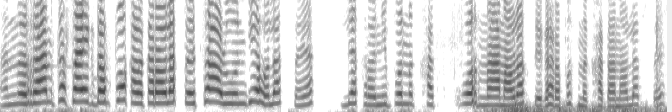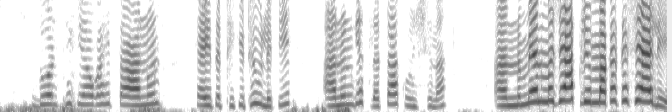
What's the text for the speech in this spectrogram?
आणि रान कसा एकदम पोकळ करावं लागतंय चाळून घ्यावं लागतंय. लेकरांनी पण खात वरनं आणावं लागतंय घरापासून खात आणावं लागतंय. दोन ठिके अवघा इथं आणून ह्या इथं ठिकी ठेवली ती आणून घेतलं टाकून शिना. आणि मेन म्हणजे आपली मका कशी आली?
